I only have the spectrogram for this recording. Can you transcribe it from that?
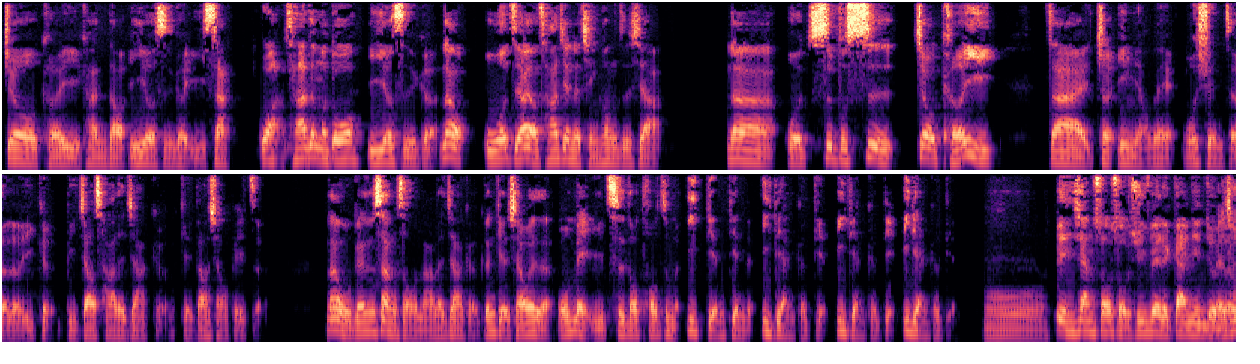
就可以看到一二十个以上。哇，差这么多，一二十个。那我只要有插件的情况之下，那我是不是就可以在这一秒内，我选择了一个比较差的价格给到消费者？那我跟上手拿的价格跟给消费者，我每一次都偷这么一点点的一两个点，一两个点，一两个点。哦，变相收手续费的概念就没错，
